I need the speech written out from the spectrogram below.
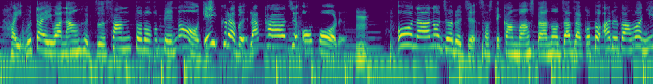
はい舞台は南仏サントロペのゲイクラブラカージュ・オフォール。うんオーナーのジョルジュそして看板スターのザザコとアルバンは20年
